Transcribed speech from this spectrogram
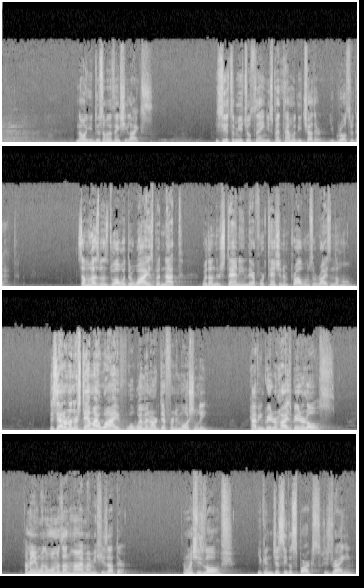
no, you do some of the things she likes. You see, it's a mutual thing. You spend time with each other, you grow through that. Some husbands dwell with their wives, but not with understanding. Therefore, tension and problems arise in the home. They say, I don't understand my wife. Well, women are different emotionally, having greater highs, greater lows. I mean, when a woman's on high, I mean, she's up there. And when she's low, you can just see the sparks. She's dragging.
